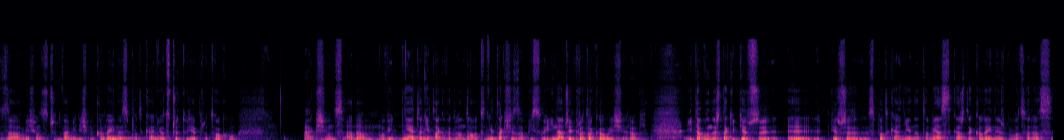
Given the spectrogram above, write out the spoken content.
Za miesiąc czy dwa mieliśmy kolejne spotkanie, odczytuję protokół. A ksiądz Adam mówi, nie, to nie tak wyglądało, to nie tak się zapisuje, inaczej protokoły się robi. I to był nasz taki pierwszy, y, pierwsze spotkanie, natomiast każde kolejne już było coraz,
